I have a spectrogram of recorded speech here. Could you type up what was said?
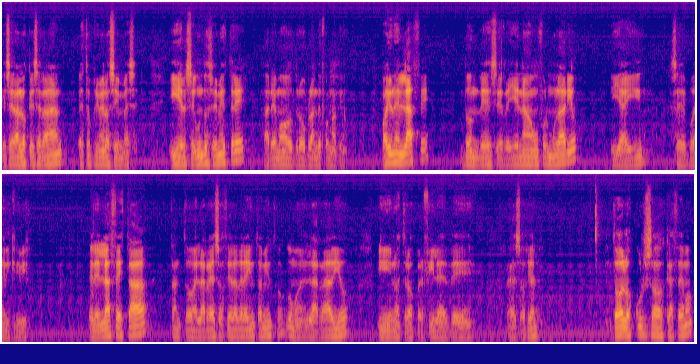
que serán los que serán estos primeros seis meses. Y el segundo semestre haremos otro plan de formación. Hay un enlace donde se rellena un formulario y ahí se pueden inscribir. El enlace está tanto en las redes sociales del ayuntamiento como en la radio y nuestros perfiles de redes sociales. Todos los cursos que hacemos,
